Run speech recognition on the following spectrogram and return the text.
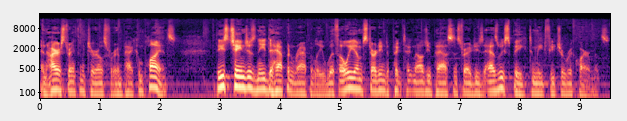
and higher strength materials for impact compliance. These changes need to happen rapidly, with OEMs starting to pick technology paths and strategies as we speak to meet future requirements.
